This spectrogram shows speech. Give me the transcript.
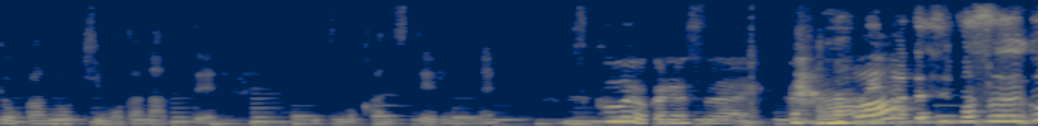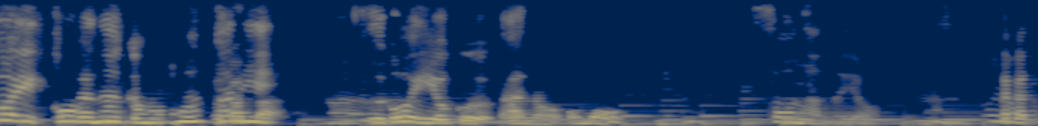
共感の肝だなっていつも感じているのね。すごいわかりやすい。私もすごいこれなんかもう本当にすごいよくあの思う。そうなのよ。うん、だから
